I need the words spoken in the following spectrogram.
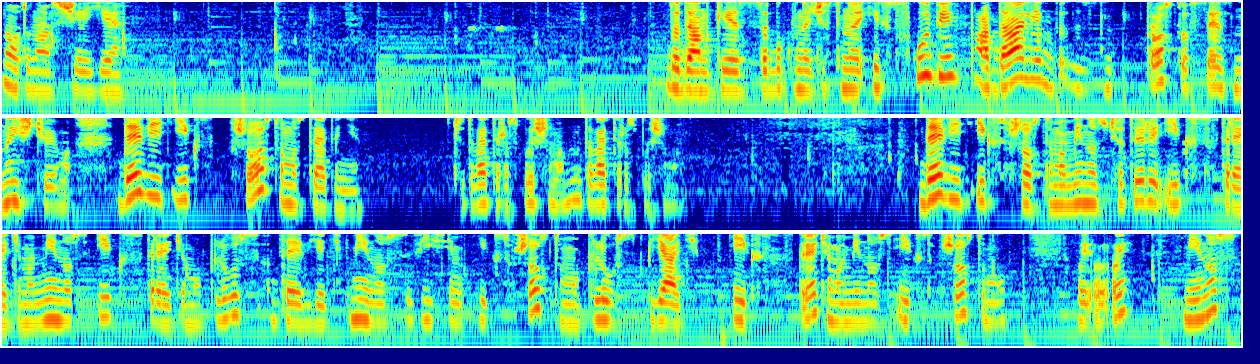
Ну, от у нас ще є доданки з буквеною частиною х в кубі, а далі просто все знищуємо. 9х в шостому степені. Чи давайте розпишемо? Ну, давайте розпишемо. 9х в шостому мінус 4х в третьому, мінус х в третьому, плюс 9, мінус 8х в шостому, плюс 5х в третьому, мінус х в шостому, ой-ой-ой, мінус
